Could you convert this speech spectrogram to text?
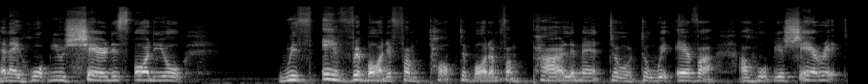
and I hope you share this audio with everybody from top to bottom, from parliament to, to wherever. I hope you share it.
